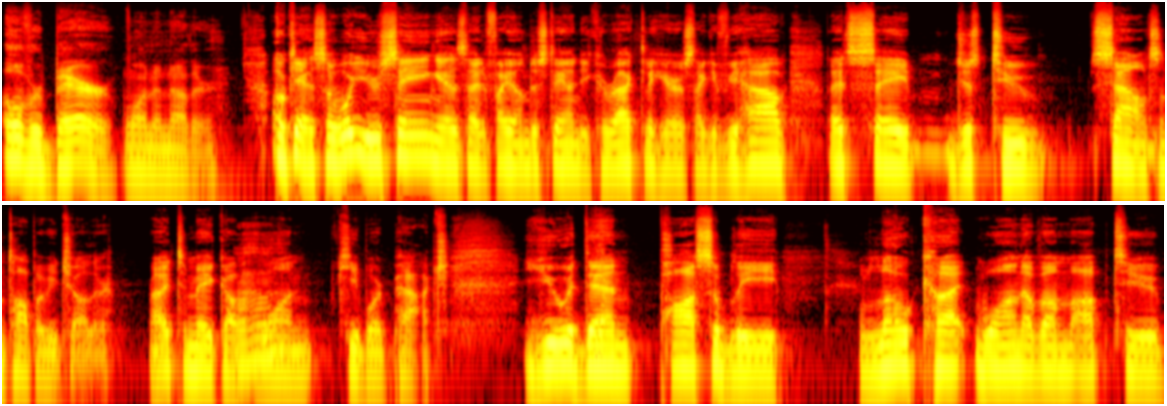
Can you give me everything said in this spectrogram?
overbear one another. Okay, so what you're saying is that if I understand you correctly here, it's like if you have, let's say, just two sounds on top of each other, right, to make up uh-huh. one keyboard patch, you would then possibly low cut one of them up to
